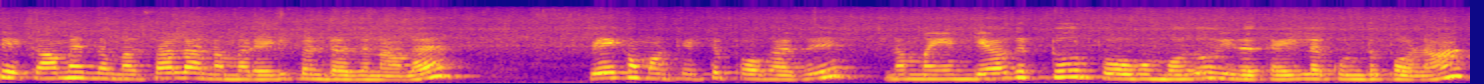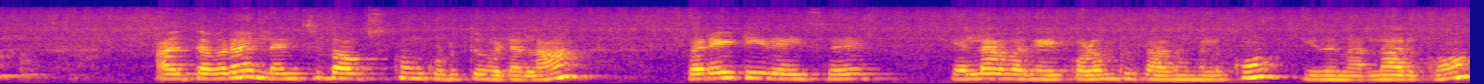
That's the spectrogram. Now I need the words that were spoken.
சேர்க்காம இந்த மசாலா நம்ம ரெடி பண்ணுறதுனால வேகமாக கெட்டு போகாது. நம்ம எங்கேயாவது டூர் போகும்போதும் இதை கையில் கொண்டு போகலாம் அது தவிர லஞ்ச் பாக்ஸுக்கும் கொடுத்து விடலாம். வெரைட்டி ரைஸு எல்லா வகை குழம்பு சாதங்களுக்கும் இது நல்லாயிருக்கும்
